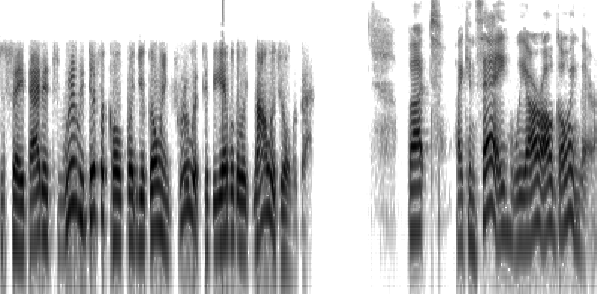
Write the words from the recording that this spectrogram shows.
to say that. It's really difficult when you're going through it to be able to acknowledge all of that. But I can say we are all going there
